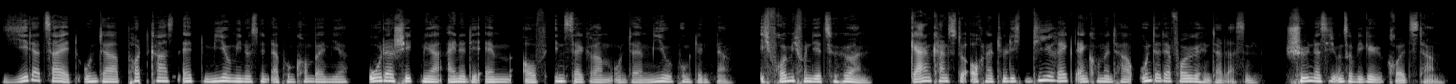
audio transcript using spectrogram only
jederzeit unter podcast.mio-lindner.com bei mir oder schick mir eine DM auf Instagram unter mio.lindner. Ich freue mich von dir zu hören. Gern kannst du auch natürlich direkt einen Kommentar unter der Folge hinterlassen. Schön, dass sich unsere Wege gekreuzt haben.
